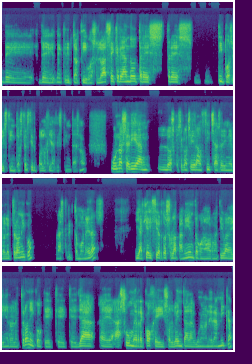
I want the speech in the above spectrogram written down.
de, criptoactivos. Lo hace creando tres, tipos distintos, tres tipologías distintas. ¿no? Uno serían los que se consideran fichas de dinero electrónico, las criptomonedas. Y aquí hay cierto solapamiento con la normativa de dinero electrónico que, ya eh, asume, recoge y solventa de alguna manera MICA.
